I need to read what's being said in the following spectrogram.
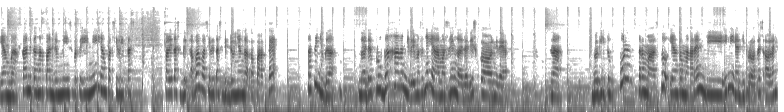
yang bahkan di tengah pandemi seperti ini yang fasilitas fasilitas apa fasilitas gedungnya nggak kepake tapi juga nggak ada perubahan gitu ya. Maksudnya ya maksudnya nggak ada diskon gitu ya. Nah Begitupun termasuk yang kemarin di ini ya diprotes oleh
